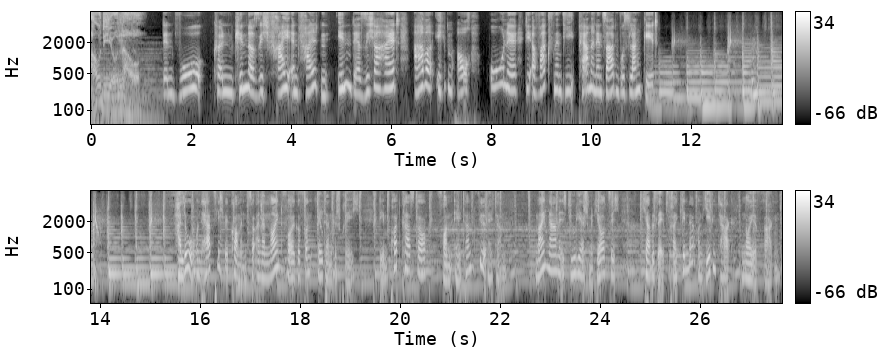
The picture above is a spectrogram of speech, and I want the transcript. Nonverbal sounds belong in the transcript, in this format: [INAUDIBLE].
Audio Now. Denn wo können Kinder sich frei entfalten in der Sicherheit, aber eben auch ohne die Erwachsenen, die permanent sagen, wo es lang geht. Hallo und herzlich willkommen zu einer neuen Folge von Elterngespräch, dem Podcast-Talk von Eltern für Eltern. Mein Name ist Julia Schmidt-Jorzig. Ich habe selbst drei Kinder und jeden Tag neue Fragen.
